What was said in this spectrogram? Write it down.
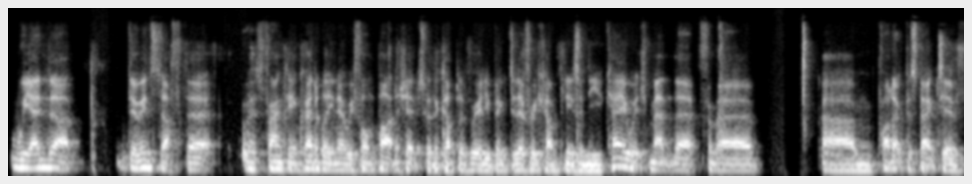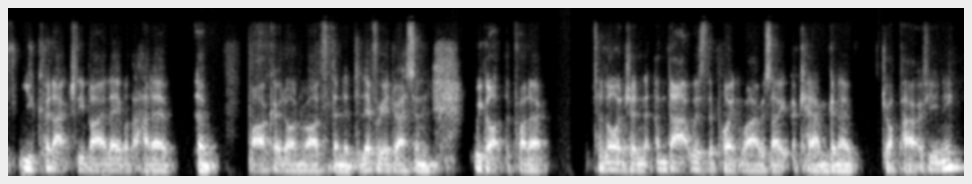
we ended up doing stuff that was frankly incredible. You know, we formed partnerships with a couple of really big delivery companies in the UK, which meant that from a um, product perspective, you could actually buy a label that had a, a, barcode on rather than a delivery address. And we got the product to launch. And, and that was the point where I was like, okay, I'm going to drop out of uni.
